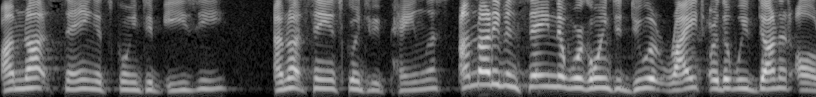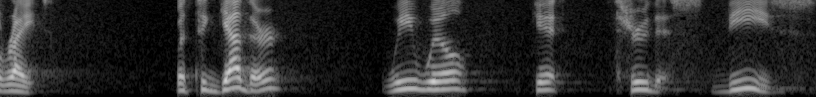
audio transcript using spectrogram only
I'm not saying it's going to be easy. I'm not saying it's going to be painless. I'm not even saying that we're going to do it right or that we've done it all right. But together, we will get through this. These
